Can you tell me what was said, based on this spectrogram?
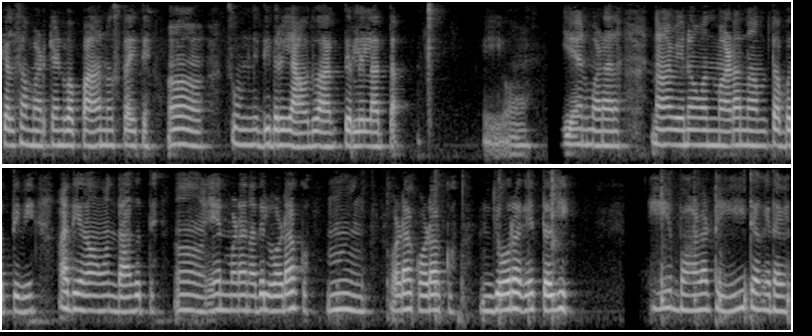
ಕೆಲಸ ಮಾಡ್ಕೊಂಡ್ವಪ್ಪ ಅನ್ನಿಸ್ತೈತೆ. ಹಾಂ ಸುಮ್ಮನಿದ್ದಿದ್ರೆ ಯಾವುದೂ ಆಗ್ತಿರ್ಲಿಲ್ಲ ಅಂತ. ಅಯ್ಯೋ, ಏನು ಮಾಡೋಣ? ನಾವೇನೋ ಒಂದು ಮಾಡೋಣ ಅಂತ ಬರ್ತೀವಿ ಅದೇನೋ ಒಂದು ಆಗುತ್ತೆ ಹ್ಞೂ ಏನು ಮಾಡೋಣ? ಅದಿಲ್ಲಿ ಒಡಾಕು. ಹ್ಞೂ ಒಡಾಕು ಒಡಾಕು. ಜೋರಾಗೆ ತೆಗಿ. ಏ ಭಾಳ ಟೈಟ್ ಆಗಿದಾವೆ.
